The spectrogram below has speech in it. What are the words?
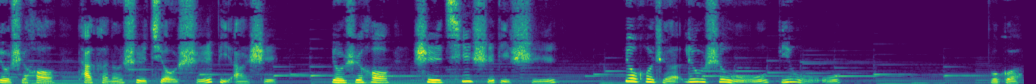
有时候它可能是九十比二十，有时候是七十比十，又或者六十五比五。不过，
